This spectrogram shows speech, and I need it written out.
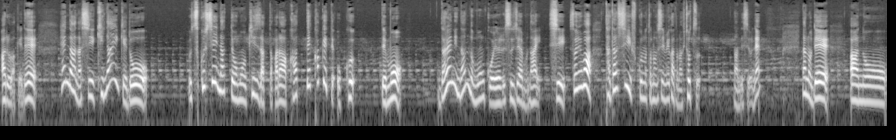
あるわけで変な話着ないけど美しいなって思う生地だったから買ってかけておくでも誰に何の文句を言われる筋合いもないしそれは正しい服の楽しみ方の一つなんですよね。なのであの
